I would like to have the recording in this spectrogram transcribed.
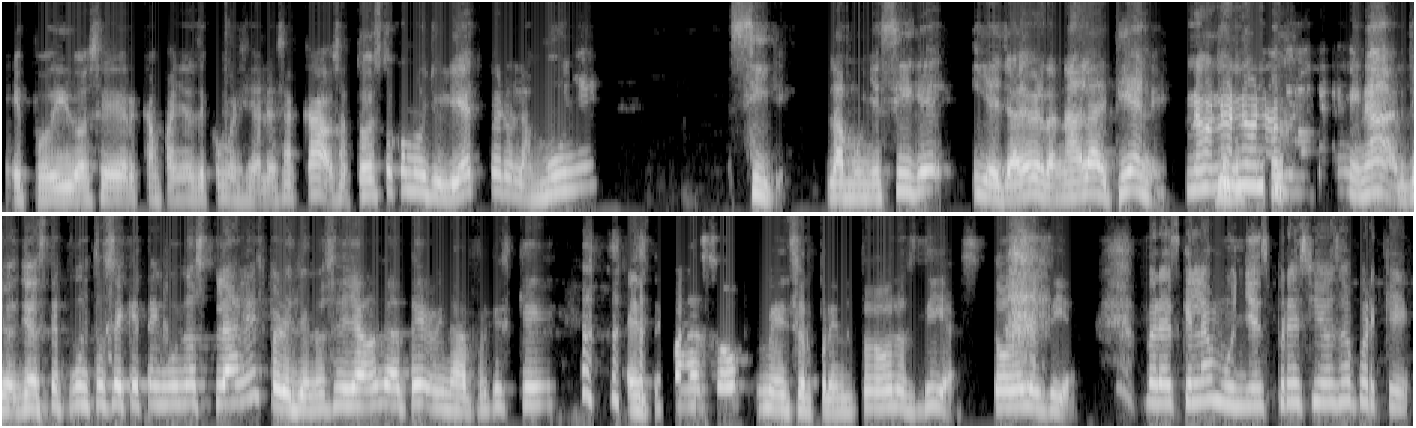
he podido hacer campañas de comerciales acá. O sea, todo esto como Juliet, pero la muñe sigue la muñe sigue y ella de verdad nada la detiene. No, no, no, no. no. terminar. Yo, yo, a este punto sé que tengo unos planes, pero yo no sé ya dónde va a terminar, porque es que este paso me sorprende todos los días, todos los días. Pero es que la muñe es preciosa porque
